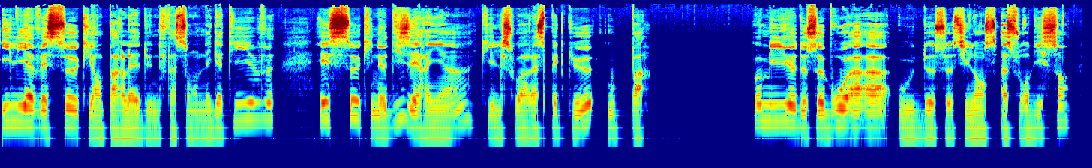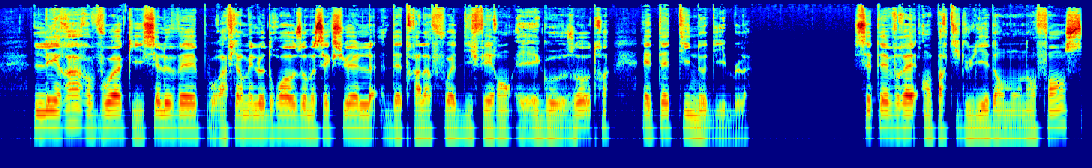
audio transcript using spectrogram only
Il y avait ceux qui en parlaient d'une façon négative et ceux qui ne disaient rien, qu'ils soient respectueux ou pas. Au milieu de ce brouhaha ou de ce silence assourdissant, les rares voix qui s'élevaient pour affirmer le droit aux homosexuels d'être à la fois différents et égaux aux autres étaient inaudibles. C'était vrai en particulier dans mon enfance,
